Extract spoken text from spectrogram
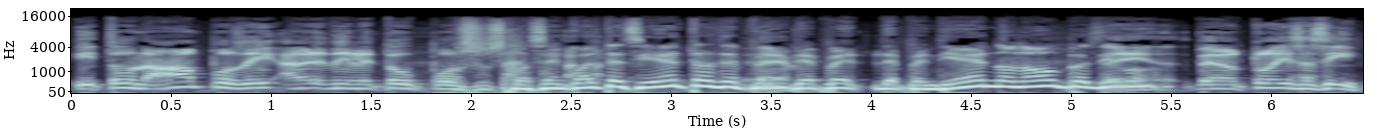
Y tú, no, pues di, a ver, dile tú, pues. o sea, Pues en cuál te sientas, Eh. depe- dependiendo, ¿no? Pues sí, pero tú dices así,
